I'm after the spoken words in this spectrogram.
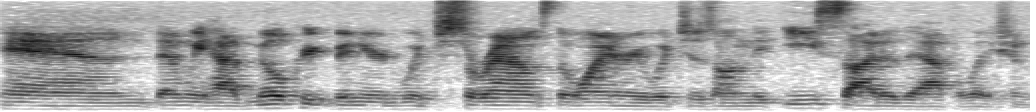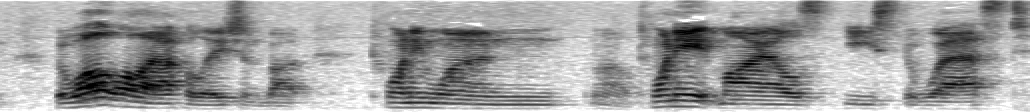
And then we have Mill Creek Vineyard, which surrounds the winery, which is on the east side of the appellation. The Walla Walla appellation is about 21, well, 28 miles east to west,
